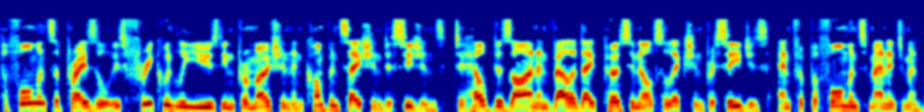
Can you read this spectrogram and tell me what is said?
Performance appraisal is frequently used in promotion and compensation decisions, to help design and validate personnel selection procedures, and for performance management.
